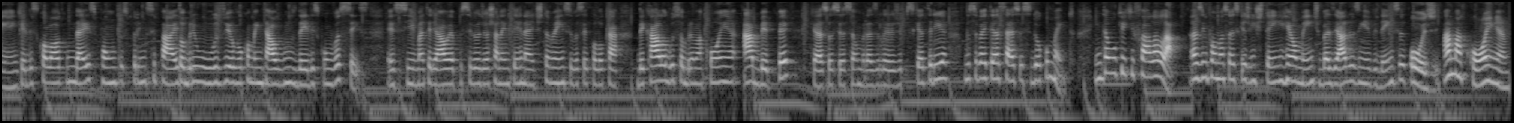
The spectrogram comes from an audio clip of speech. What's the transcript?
em que eles colocam 10 pontos principais sobre o uso e eu vou comentar alguns deles com vocês. Esse material é possível de achar na internet também, se você colocar decálogo sobre a maconha maconha ABP, que é a Associação Brasileira de Psiquiatria, você vai ter acesso a esse documento. Então, o que que fala lá? As informações que a gente tem realmente baseadas em evidência hoje. A maconha,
